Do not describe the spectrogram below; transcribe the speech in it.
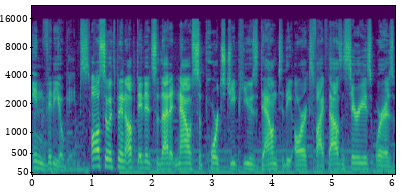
in video games. Also, it's been updated so that it now supports GPUs down to the RX 5000 series, whereas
